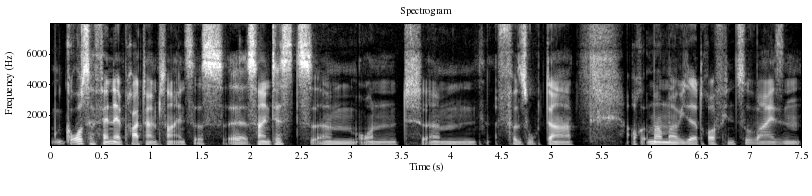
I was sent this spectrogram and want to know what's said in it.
großer Fan der Part-Time äh, Scientists ähm, und ähm, versuche da auch immer mal wieder darauf hinzuweisen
